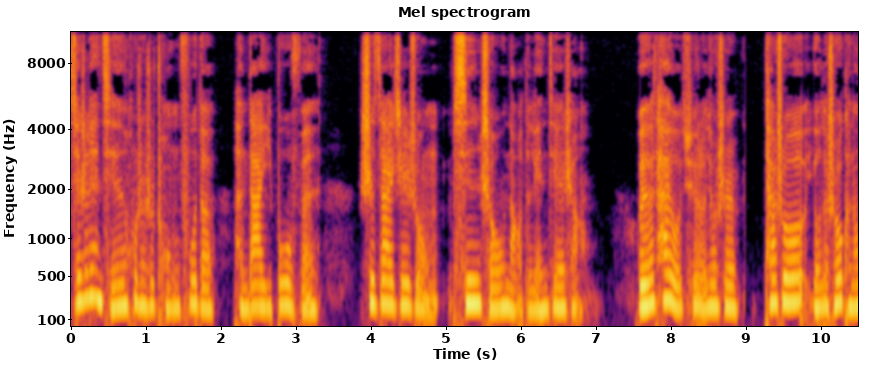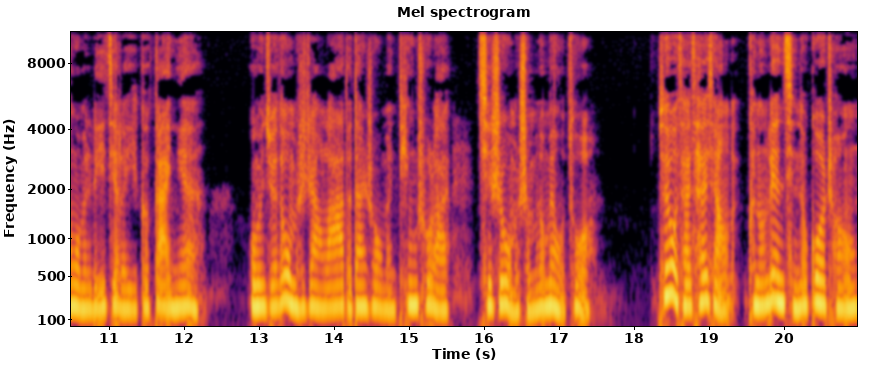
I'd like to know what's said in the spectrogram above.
其实练琴或者是重复的很大一部分是在这种心手脑的连接上。我觉得太有趣了，就是他说有的时候可能我们理解了一个概念，我们觉得我们是这样拉的，但是我们听出来其实我们什么都没有做。所以我才猜想，可能练琴的过程，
